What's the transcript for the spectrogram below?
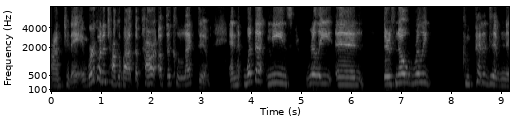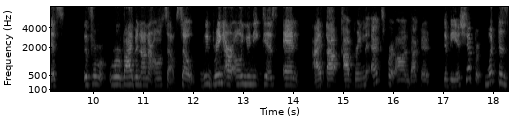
on today, and we're going to talk about the power of the collective and what that means really. And there's no really competitiveness if we're, we're vibing on our own self. So we bring our own unique gifts, and I thought I'll bring the expert on, Dr. Davia Shepherd. What does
